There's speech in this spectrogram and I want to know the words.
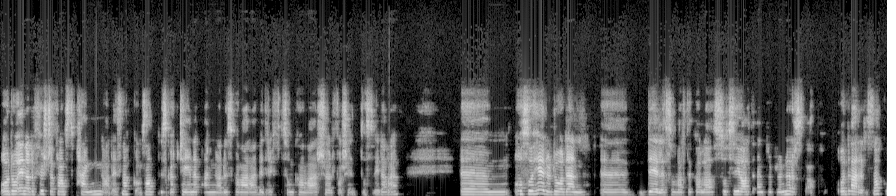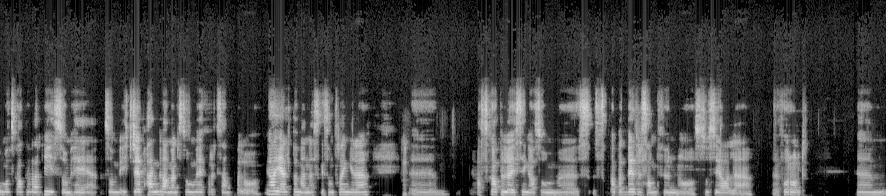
og, da er det først og fremst penger det er snakk om. Sant? Du skal tjene penger, du skal være en bedrift som kan være selvforsynt osv. Um, ehm, og så har du da den uh, delen som blir kalt sosialt entreprenørskap. Og der er det snakk om å skape verdi som, er, som ikke er penger, men som er f.eks. å ja, hjelpe mennesker som trenger det. Uh, ja, skape løsninger som uh, skaper et bedre samfunn og sosiale uh, forhold. Um,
